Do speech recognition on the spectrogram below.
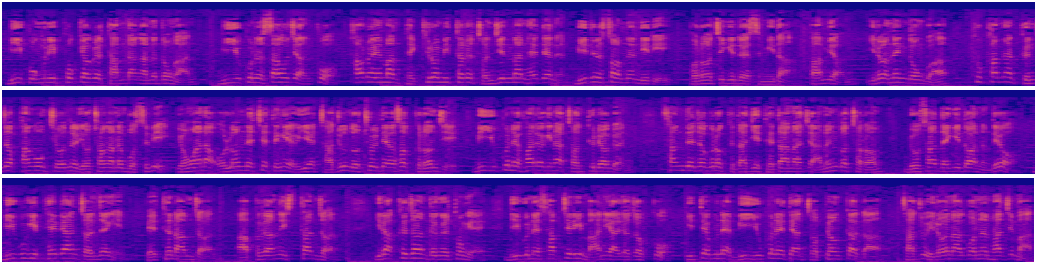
미 공군이 폭격을 담당하는 동안 미 육군은 싸우지 않고 하루에만 100km를 전진만 해대는 믿을 수 없는 일이 벌어지기도 했습니다. 반면 이런 행동과 툭하면 근접 항공 지원을 요청하는 모습이 영화 영화나 언론 매체 등에 의해 자주 노출되어서 그런지 미 육군의 화력이나 전투력은 상대적으로 그다지 대단하지 않은 것처럼 묘사되기도 하는데요. 미국이 패배한 전쟁인 베트남전, 아프가니스탄전, 이라크전 등을 통해 미군의 삽질이 많이 알려졌고 이 때문에 미 육군에 대한 저평가가 자주 일어나고는 하지만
